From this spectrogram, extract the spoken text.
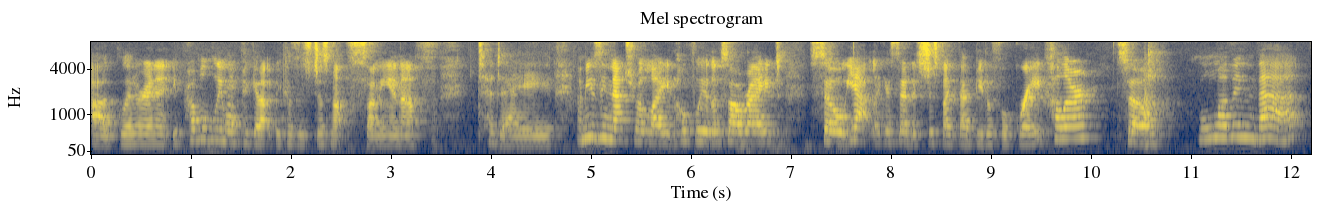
uh, glitter in it. You probably won't pick it up because it's just not sunny enough today. I'm using natural light. Hopefully it looks all right. So yeah, like I said, it's just like that beautiful gray color. So loving that.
